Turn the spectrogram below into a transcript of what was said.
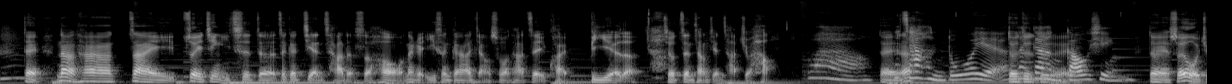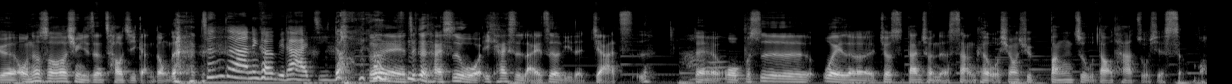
嗯、对。那他在最近一次的这个检查的时候，那个医生跟他讲说，他这一块毕业了，就正常检查就好。哇，对，那差很多耶，对对对，对，很高兴。对，所以我觉得，我、哦、那时候讯息真的超级感动的。真的啊，你可能比他还激动。对，这个才是我一开始来这里的价值。对，我不是为了就是单纯的上课，我希望去帮助到他做些什么。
